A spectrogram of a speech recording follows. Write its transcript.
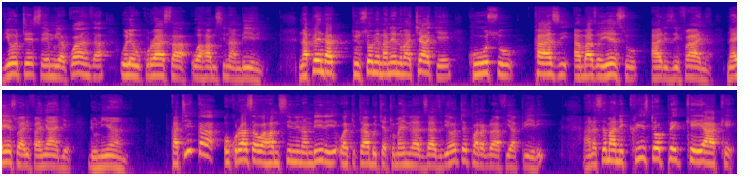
vyote sehemu ya kwanza ule ukurasa wa hamsini mbili. Napenda tusome maneno machache kuhusu kazi ambazo yesu alizifanya na yesu alifanyaje duniani. Katika ukurasa wa hamsini na mbili wa kitabu cha tumaini la vizazi vyote paragrafu ya pili anasema ni kristo peke yake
